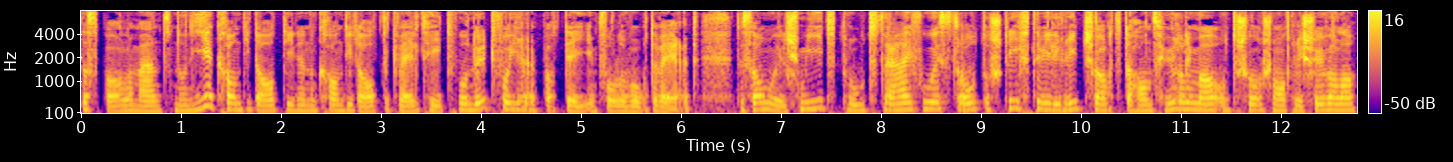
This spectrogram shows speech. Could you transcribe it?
dass das Parlament noch nie Kandidatinnen und Kandidaten gewählt hat, die nicht von ihrer Partei empfohlen worden wären. Der Samuel Schmid, Ruth Dreifuss, der Otto Stichter, Willi Richard, der Hans Hürlimann und der Georges-André Chevalat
